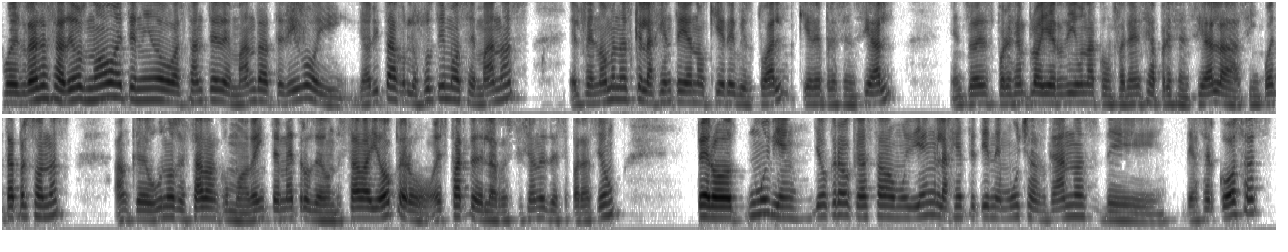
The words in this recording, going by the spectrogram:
Pues gracias a Dios, no, he tenido bastante demanda, te digo, y, y ahorita, las últimas semanas, el fenómeno es que la gente ya no quiere virtual, quiere presencial. Entonces, por ejemplo, ayer di una conferencia presencial a 50 personas aunque unos estaban como a 20 metros de donde estaba yo, pero es parte de las restricciones de separación. Pero muy bien, yo creo que ha estado muy bien, la gente tiene muchas ganas de, de hacer cosas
